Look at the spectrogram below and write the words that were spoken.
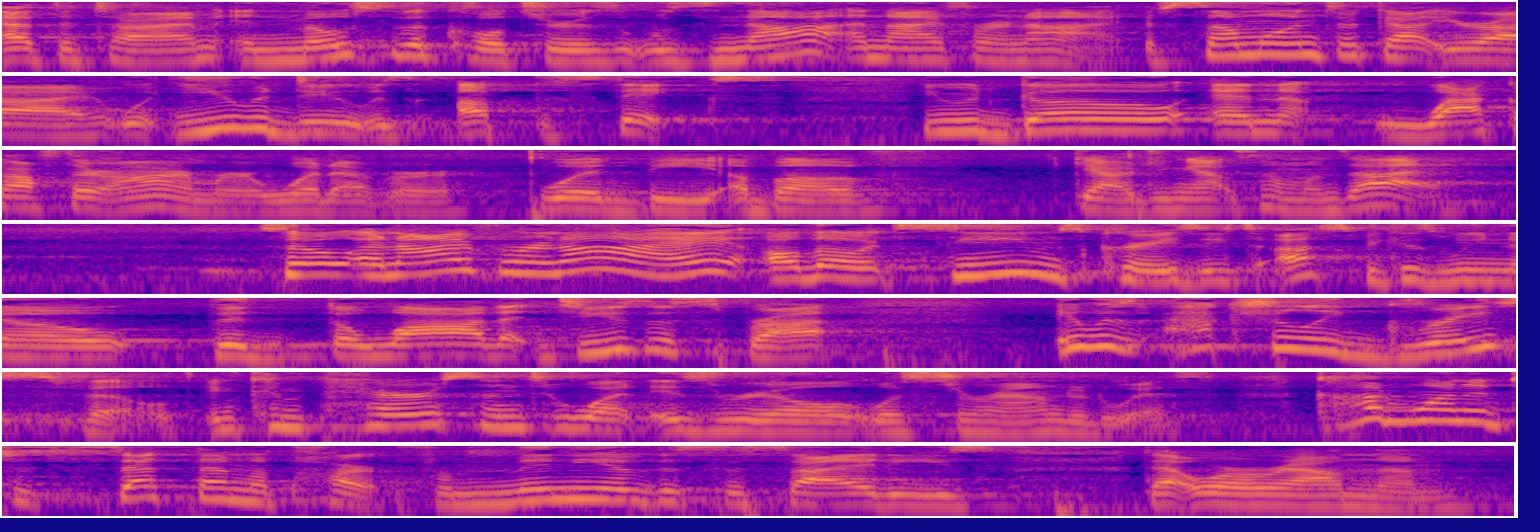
at the time in most of the cultures was not an eye for an eye. If someone took out your eye, what you would do is up the stakes. You would go and whack off their arm or whatever would be above gouging out someone's eye. So an eye for an eye, although it seems crazy to us because we know the, the law that Jesus brought, it was actually grace filled in comparison to what Israel was surrounded with. God wanted to set them apart from many of the societies that were around them.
